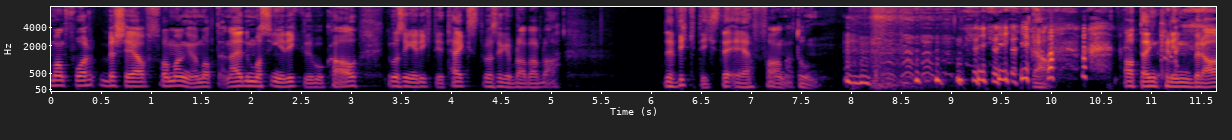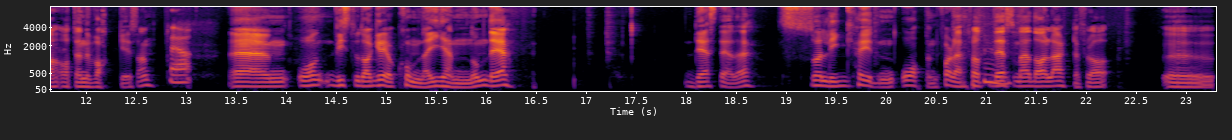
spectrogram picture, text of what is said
man får beskjed av så mange om at nei, du må synge riktig vokal, du må synge riktig tekst, du må synge bla, bla, bla. Det viktigste er faen meg tonen. ja. At den klinger bra, og at den er vakker. Sant? ja. Um, og hvis du da greier å komme deg gjennom det, det stedet, så ligger høyden åpen for deg. For at det som jeg da lærte fra uh,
